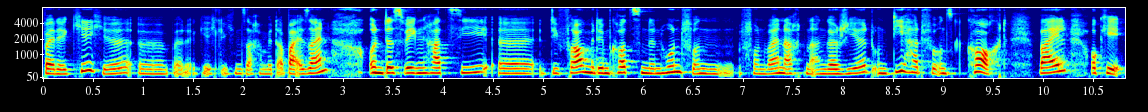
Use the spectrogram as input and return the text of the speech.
bei der Kirche, äh, bei der kirchlichen Sache mit dabei sein. Und deswegen hat sie äh, die Frau mit dem kotzenden Hund von, von Weihnachten engagiert und die hat für uns gekocht. Weil, okay,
